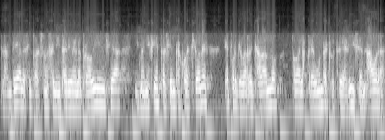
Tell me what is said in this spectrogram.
plantea la situación sanitaria de la provincia y manifiesta ciertas cuestiones, es porque va recabando todas las preguntas que ustedes dicen. Ahora,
